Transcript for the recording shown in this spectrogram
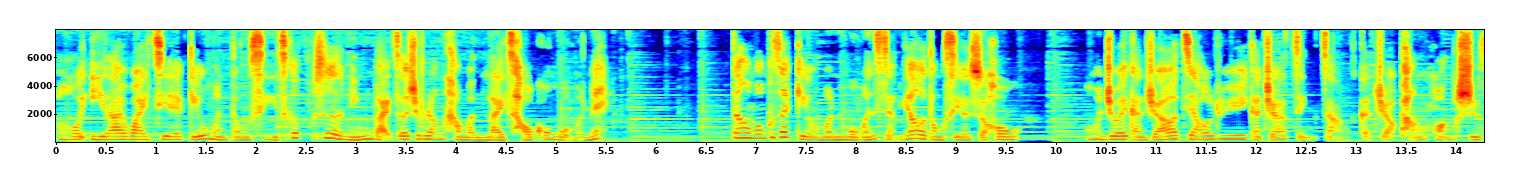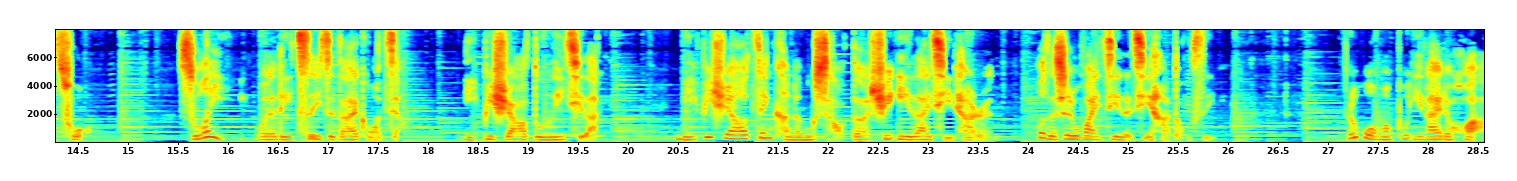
然后依赖外界给我们东西，这个不是明摆着就让他们来操控我们咩？当我们不再给我们我们想要的东西的时候，我们就会感觉到焦虑，感觉到紧张，感觉到彷徨失措。所以。我的理智一直都在跟我讲，你必须要独立起来，你必须要尽可能少的去依赖其他人，或者是外界的其他东西。如果我们不依赖的话，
